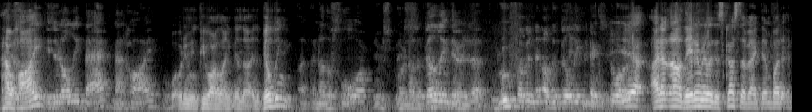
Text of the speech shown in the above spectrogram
How high? Is it only back, not high? What do you mean? People are like in the, in the building? A- Another floor? There's space. Or another building? They're in the roof of, an, of the building next door? Yeah, I don't know. They didn't really discuss that back then, but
